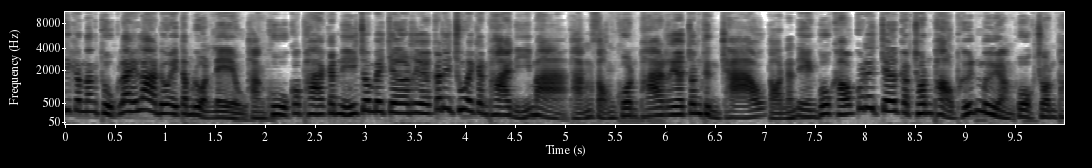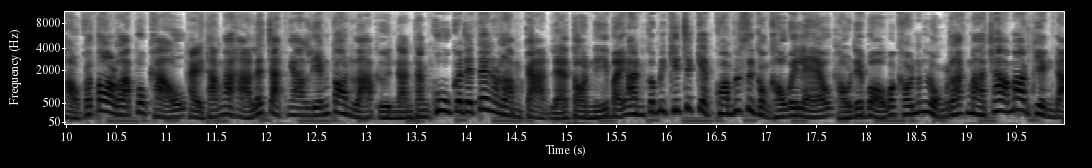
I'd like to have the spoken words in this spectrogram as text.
ที่กำลังถูกไล่ล่าโดยไอ้ตำรวจเลวทั้งคู่ก็พากันหนีจนไปเจอเรือก็ได้ช่วยกันพายหนีมา ทั้งสองคนพายเรือจนถึงเช้า ตอนนั้นเองพวกเขาก็ได้เจอกับชนเผ่าพื้นเมือง พวกชนเผ่าก็ต้อนรับพวกเขา ให้ทั้งอาหารและจัดงานเลี้ยงต้อนรับ คืนนั้นทั้งคู่ก็ได้เต้นรำกัน และตอนนี้ไบอันก็ไม่คิดจะเก็บความรู้สึกของเขาไว้แล้ว เขาได้บอกว่าเขานั้นหลงรักมาชามากเพียงใด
